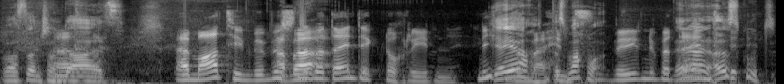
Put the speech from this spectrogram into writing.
Was dann schon Äh, da ist. Äh, Martin, wir müssen Aber- über dein Deck noch reden. Nicht Ja, ja, über meins. das machen wir. Wir reden über Nein, dein nein, alles Deck. gut.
